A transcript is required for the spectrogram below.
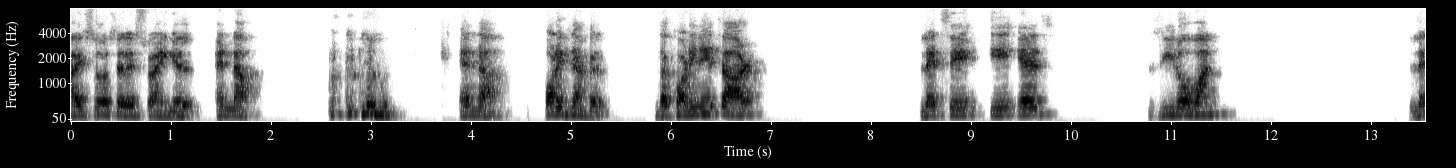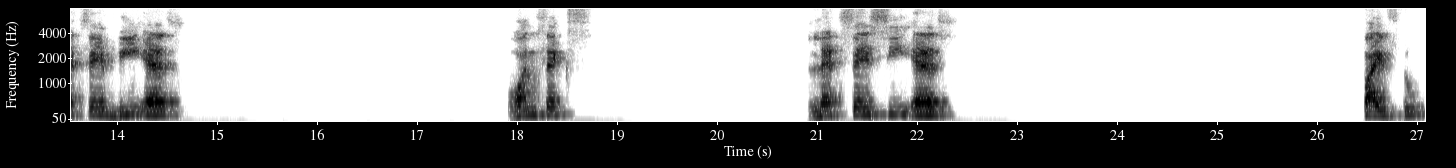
Isosceles triangle. And now and now for example the coordinates are let's say A is 0, 1. Let's say B is 1, 6. Let's say C is 5, 2.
